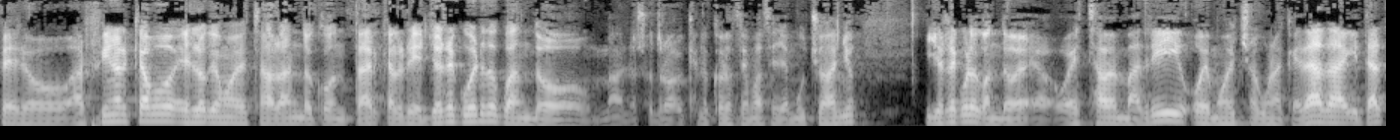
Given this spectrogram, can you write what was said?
Pero al fin y al cabo es lo que hemos estado hablando, contar calorías. Yo recuerdo cuando, nosotros que nos conocemos hace ya muchos años, y yo recuerdo cuando he, estado en Madrid o hemos hecho alguna quedada y tal,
